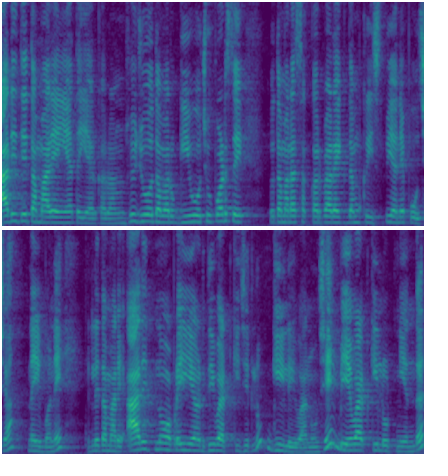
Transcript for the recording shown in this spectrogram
આ રીતે તમારે અહીંયા તૈયાર કરવાનું છે. જો તમારું ઘી ઓછું પડશે તો તમારા શક્કરપારા એકદમ ક્રિસ્પી અને પોચા નહીં બને. એટલે તમારે આ રીતનું આપણે અડધી વાટકી જેટલું ઘી લેવાનું છે, બે વાટકી લોટની અંદર.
